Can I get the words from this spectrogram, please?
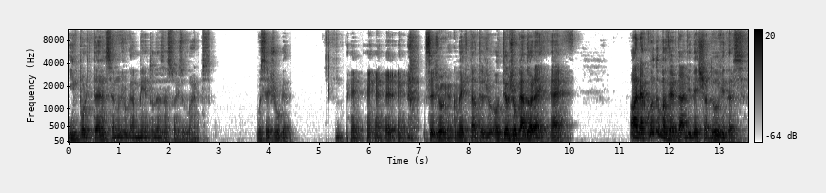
importância no julgamento das ações humanas. Você julga? Você julga? Como é que está o teu, o teu julgador aí? É. Olha, quando uma verdade deixa dúvidas,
